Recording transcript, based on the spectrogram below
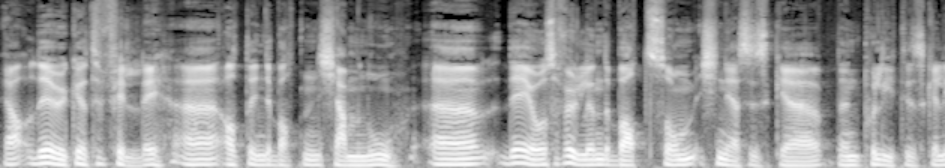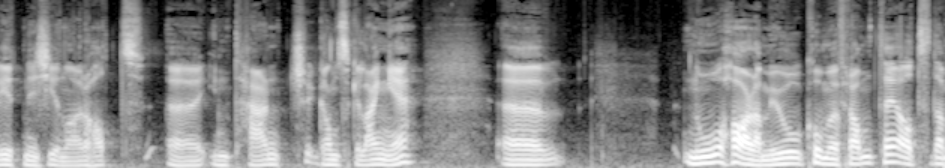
Ja, Det er jo ikke tilfeldig eh, at den debatten kommer nå. Eh, det er jo selvfølgelig en debatt som den politiske eliten i Kina har hatt eh, internt ganske lenge. nå har de jo kommet fram til at de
